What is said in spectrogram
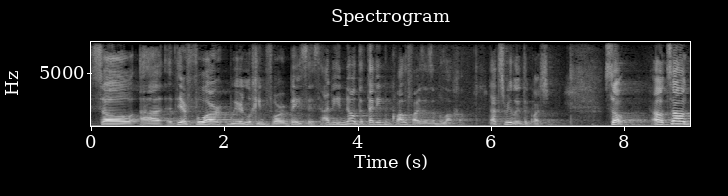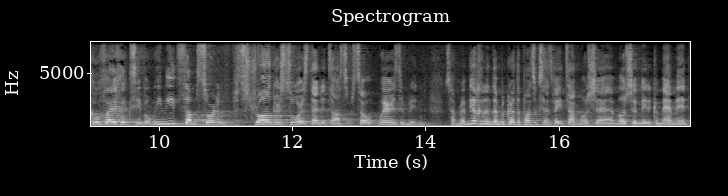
So uh, therefore, we are looking for a basis. How do you know that that even qualifies as a malacha? That's really the question. So we need some sort of stronger source that it's asr. So where is it written? So Rabbi Yochanan the pasuk says, "Veitzav Moshe Moshe made a commandment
